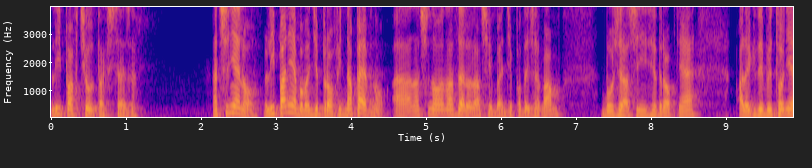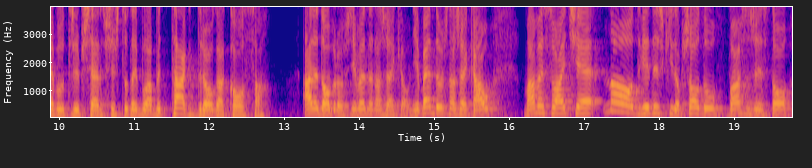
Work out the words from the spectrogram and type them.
Lipa w ciul, tak szczerze. Znaczy nie no, lipa nie, bo będzie profit na pewno. A znaczy no na zero raczej będzie podejrzewam, bo już raczej nic nie dropnie. Ale gdyby to nie był tryb shared, przecież tutaj byłaby tak droga kosa. Ale dobra, już nie będę narzekał. Nie będę już narzekał. Mamy, słuchajcie, no dwie dyszki do przodu. Ważne, że jest to.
